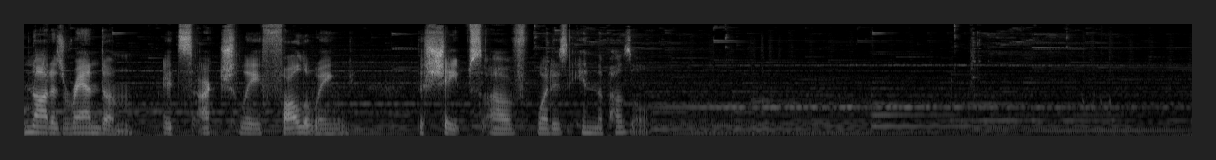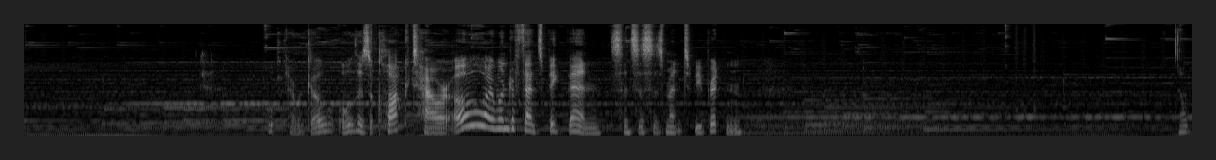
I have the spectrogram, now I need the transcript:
not as random it's actually following the shapes of what is in the puzzle. Oh, there we go. Oh, there's a clock tower. Oh, I wonder if that's Big Ben, since this is meant to be Britain. Nope.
